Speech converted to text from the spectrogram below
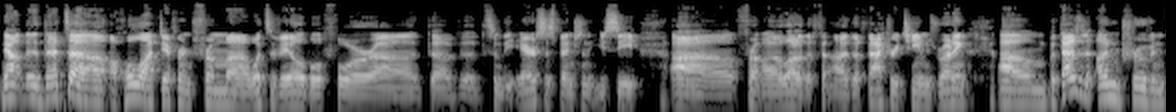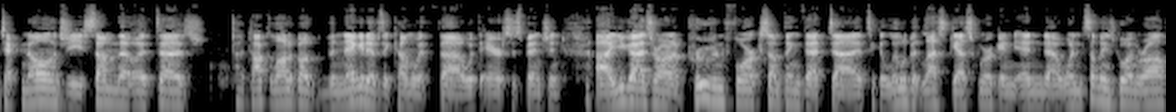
Now that's a, a, whole lot different from uh, what's available for uh, the, the, some of the air suspension that you see uh, from a lot of the uh, the factory teams running. Um, but that is an unproven technology. Some that uh, talk a lot about the negatives that come with uh, with air suspension. Uh, you guys are on a proven fork, something that uh, take a little bit less guesswork, and and uh, when something's going wrong,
